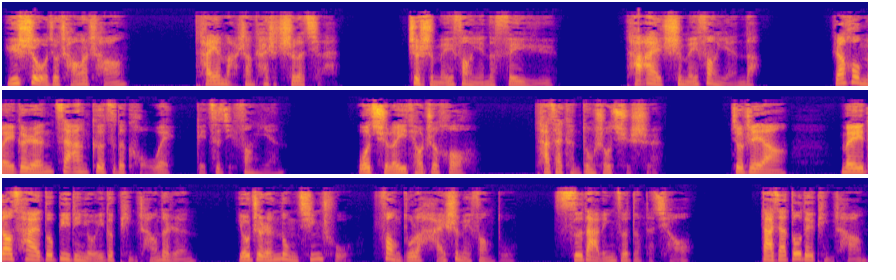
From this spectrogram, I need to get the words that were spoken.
于是我就尝了尝，他也马上开始吃了起来。这是没放盐的飞鱼，他爱吃没放盐的。然后每个人再按各自的口味给自己放盐。我取了一条之后，他才肯动手取食。就这样，每道菜都必定有一个品尝的人，由这人弄清楚放毒了还是没放毒。斯大林则等着瞧，大家都得品尝。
